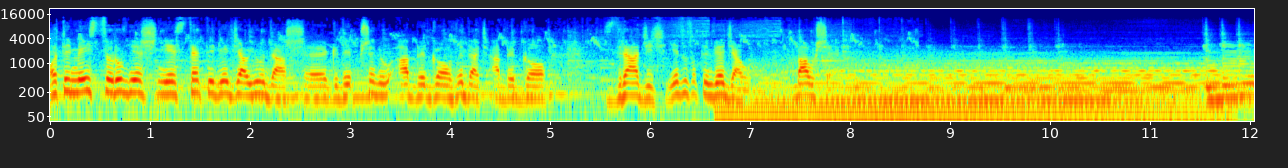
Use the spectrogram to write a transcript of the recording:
o tym miejscu również niestety wiedział Judasz, e, gdy przybył, aby go wydać, aby go zdradzić. Jezus o tym wiedział, bał się. Música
